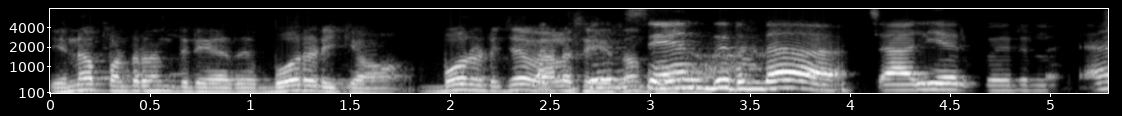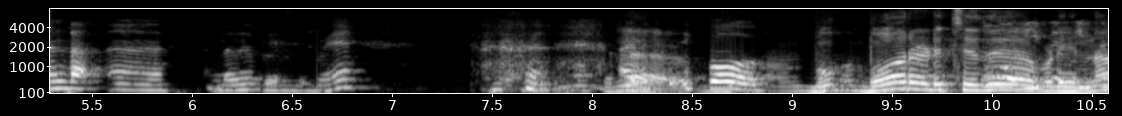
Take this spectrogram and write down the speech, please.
என்ன பண்றதுன்னு தெரியாது. போர் அடிக்கும். போர் அடிச்சா வேலை செய்ய தான் சேர்ந்து இருந்தா ஜாலியா இருப்பாரு இல்ல வேண்டாம். பேசுவேன் போர் அடிச்சது அப்படின்னா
